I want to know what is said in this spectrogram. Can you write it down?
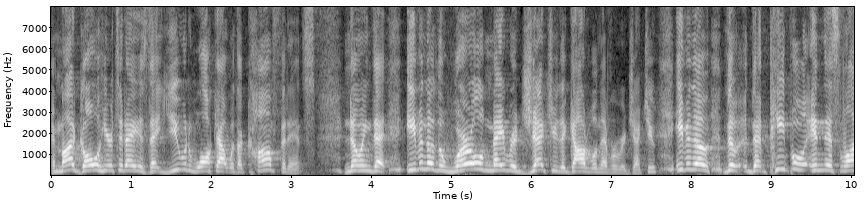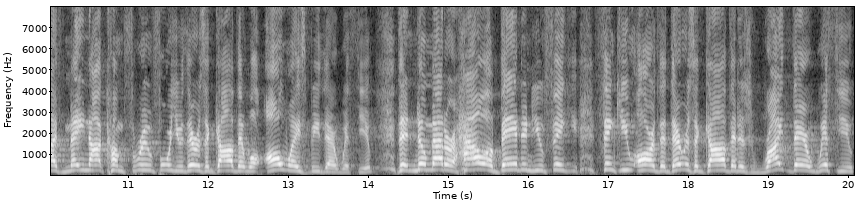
And my goal here today is that you would walk out with a confidence knowing that even though the world may reject you, that God will never reject you. Even though the, that people in this life may not come through for you, there is a God that will always be there with you. That no matter how abandoned you think, think you are, that there is a God that is right there with you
